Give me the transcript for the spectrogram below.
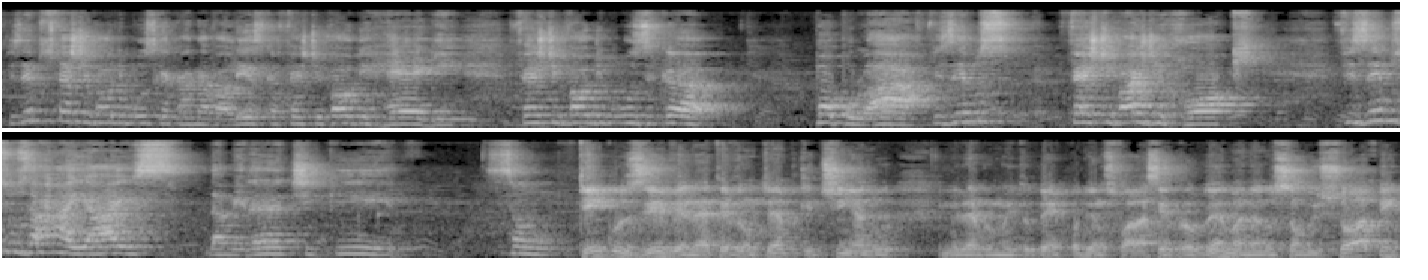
Fizemos festival de música carnavalesca, festival de reggae, festival de música popular, fizemos festivais de rock, fizemos os arraiais da Mirante, que são Que inclusive, né, teve um tempo que tinha no, eu me lembro muito bem, podemos falar sem problema, né, no São Luís Shopping,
